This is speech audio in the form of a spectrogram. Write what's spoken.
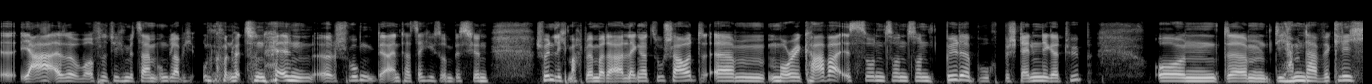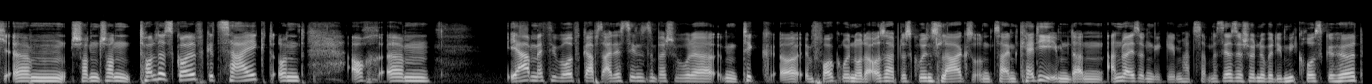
äh, ja, also Wolf natürlich mit seinem unglaublich unkonventionellen äh, Schwung, der einen tatsächlich so ein bisschen schwindlig macht, wenn man da länger zuschaut. Ähm, Morikawa ist so ein, so ein, so ein Bilderbuchbeständiger Typ. Und ähm, die haben da wirklich ähm, schon, schon tolles Golf gezeigt und auch ähm, ja, Matthew Wolf gab es eine Szene zum Beispiel, wo der einen Tick äh, im Vorgrün oder außerhalb des Grüns lag und sein Caddy ihm dann Anweisungen gegeben hat. Das hat man sehr, sehr schön über die Mikros gehört.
